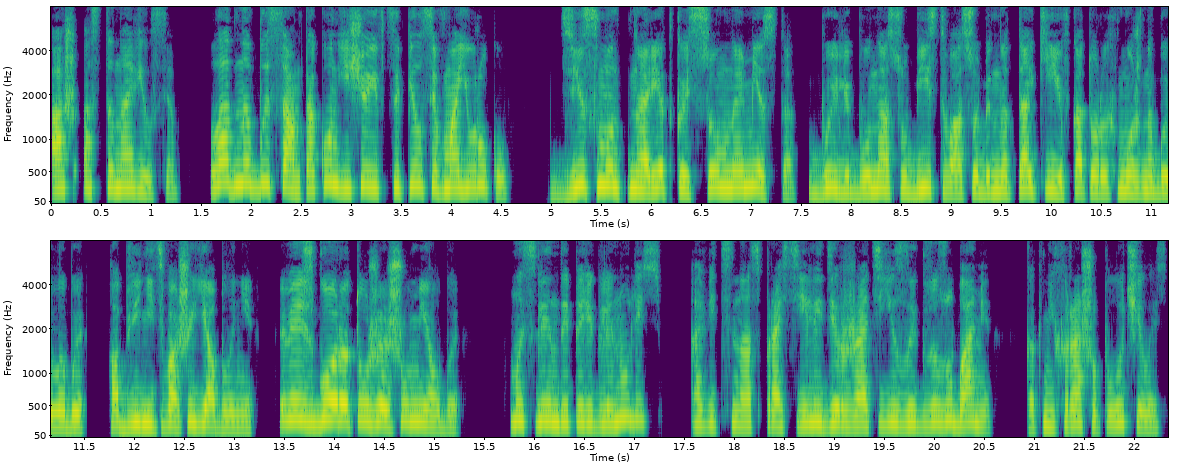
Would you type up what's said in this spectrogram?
аж остановился. Ладно бы сам, так он еще и вцепился в мою руку. Дисмонд на редкость сонное место. Были бы у нас убийства, особенно такие, в которых можно было бы обвинить ваши яблони. Весь город уже шумел бы. Мы с Линдой переглянулись, а ведь нас просили держать язык за зубами. Как нехорошо получилось.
